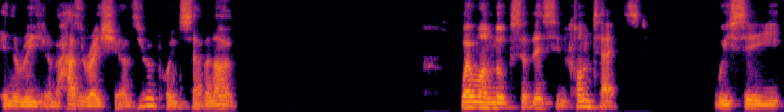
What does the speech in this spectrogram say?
in the region of a hazard ratio of 0.70. When one looks at this in context, we see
